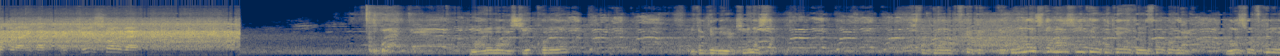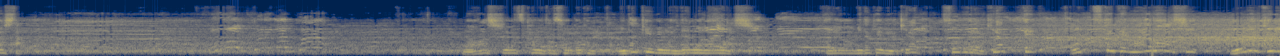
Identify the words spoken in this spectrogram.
国内勝って9勝目。前回しこれを御嶽海が切りました。下からをつけてもう一度回しに手をかけようという総国内回しを掴みました。回しを掴むと総国内か御嶽海も左の前回し。これを御嶽海が嫌って総国内が嫌って押っつけて前回し。寄り切り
